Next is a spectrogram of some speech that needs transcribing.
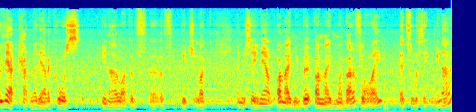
without cutting it out, of course. You know, like a, a, picture, like let me see now I made me I made my butterfly that sort of thing you know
